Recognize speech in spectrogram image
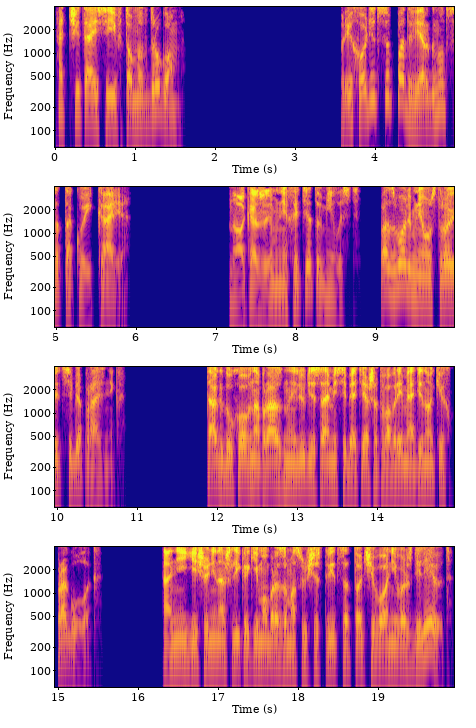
Отчитайся и в том, и в другом. Приходится подвергнуться такой каре. Но окажи мне хоть эту милость, позволь мне устроить себе праздник. Так духовно праздные люди сами себя тешат во время одиноких прогулок. Они еще не нашли, каким образом осуществиться то, чего они вожделеют,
